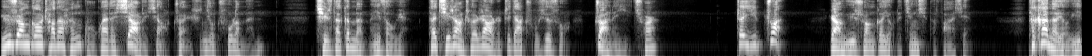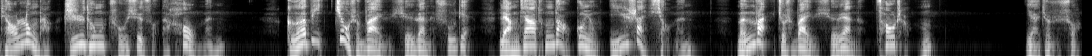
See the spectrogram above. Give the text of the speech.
于双哥朝他很古怪的笑了笑，转身就出了门。其实他根本没走远。他骑上车，绕着这家储蓄所转了一圈这一转，让于双哥有了惊喜的发现。他看到有一条弄堂直通储蓄所的后门，隔壁就是外语学院的书店，两家通道共用一扇小门，门外就是外语学院的操场。也就是说，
